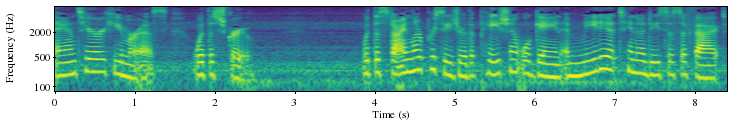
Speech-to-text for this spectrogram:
anterior humerus with a screw. With the Steindler procedure, the patient will gain immediate tenodesis effect,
